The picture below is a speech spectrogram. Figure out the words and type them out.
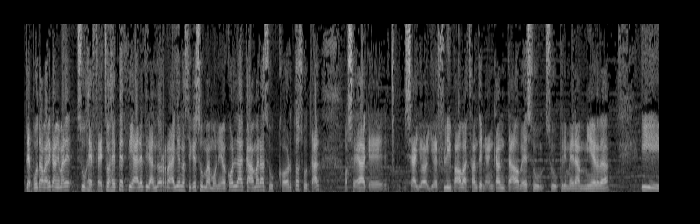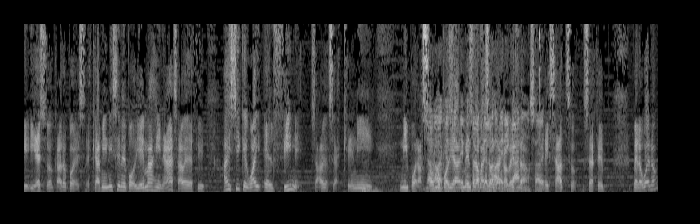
de puta madre, que a mí me sus efectos especiales, tirando rayos, no sé qué, su mamoneo con la cámara, sus cortos, su tal. O sea que, o sea, yo, yo he flipado bastante, me ha encantado ver su- sus primeras mierdas. Y, y eso, claro, pues es que a mí ni se me podía imaginar, ¿sabes? Decir, ay, sí, qué guay, el cine, ¿sabes? O sea, es que ni, ni por asomo No, no, podía eso- es que me eso entraba en la cabeza. Exacto, o sea, es que, pero bueno,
